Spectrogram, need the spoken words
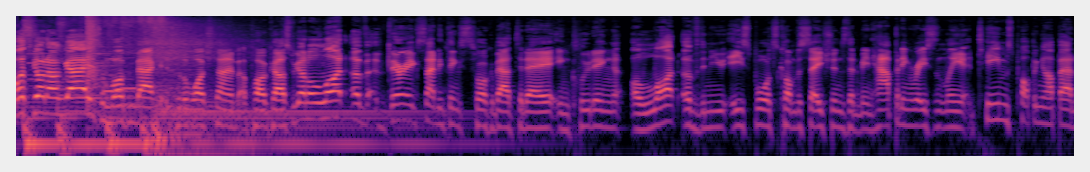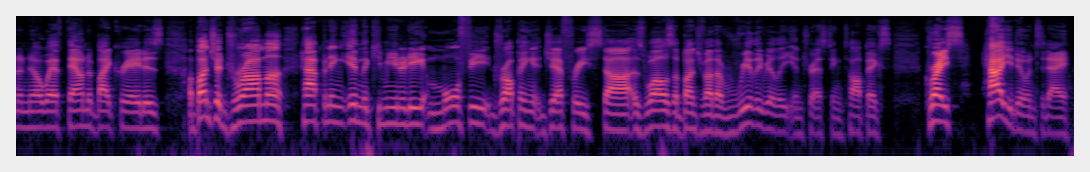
What's going on, guys? And welcome back to the Watch Time podcast. We got a lot of very exciting things to talk about today, including a lot of the new esports conversations that have been happening recently, teams popping up out of nowhere, founded by creators, a bunch of drama happening in the community, Morphe dropping Jeffree Star, as well as a bunch of other really, really interesting topics. Grace, how you doing today?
